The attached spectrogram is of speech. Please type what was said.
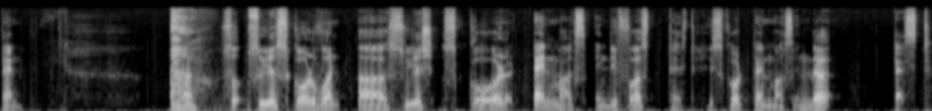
10 so Suyash scored one uh, Suyash scored 10 marks in the first test. He scored 10 marks in the test.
